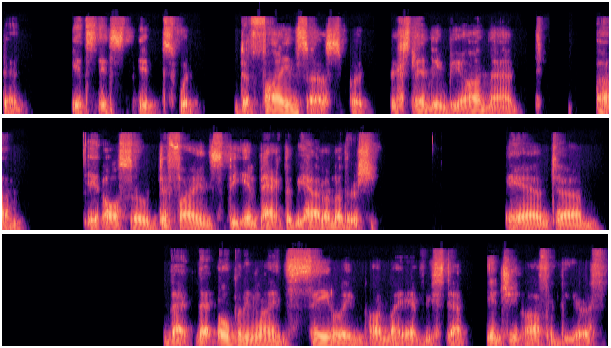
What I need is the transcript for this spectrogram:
that it's it's it's what defines us, but extending beyond that, um, it also defines the impact that we had on others. And um, that that opening line, sailing on my every step, inching off of the earth.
